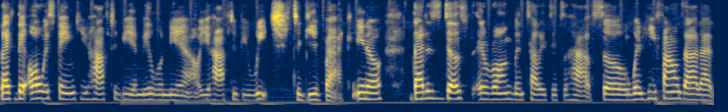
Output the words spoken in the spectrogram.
Like they always think you have to be a millionaire or you have to be rich to give back you know? That is just a wrong mentality to have. So when he found out that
